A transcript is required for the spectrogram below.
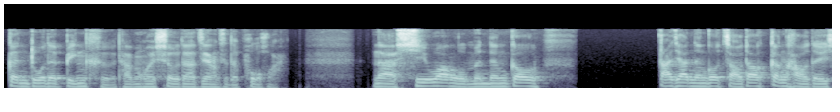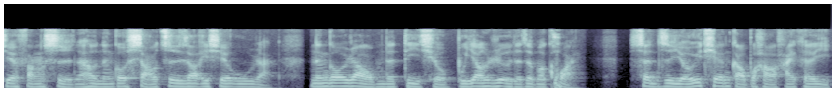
更多的冰河，他们会受到这样子的破坏。那希望我们能够，大家能够找到更好的一些方式，然后能够少制造一些污染，能够让我们的地球不要热得这么快，甚至有一天搞不好还可以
